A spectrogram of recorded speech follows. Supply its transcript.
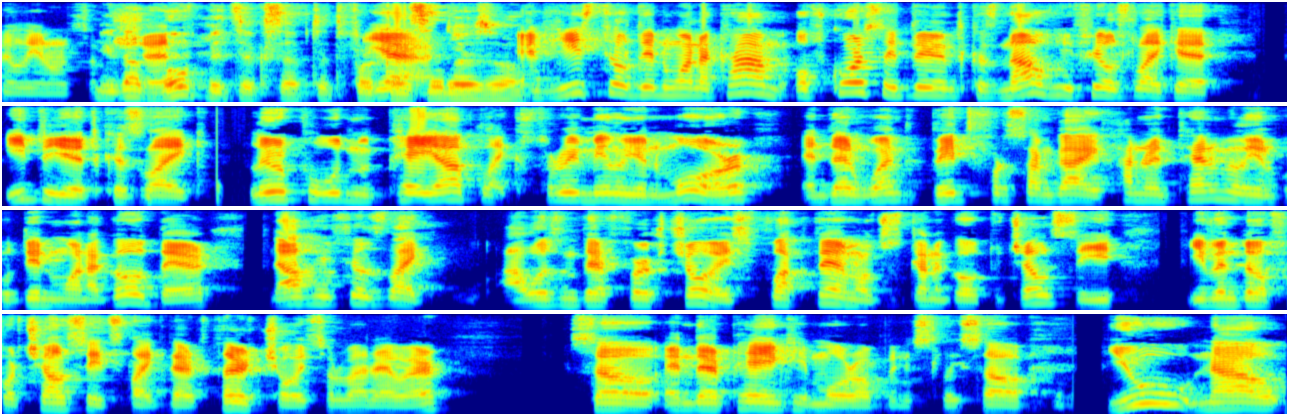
million or something. You got shit. both bids accepted for yeah. Caicedo as well. And he still didn't want to come. Of course they didn't, because now he feels like a idiot because like Liverpool wouldn't pay up like three million more and then went bid for some guy 110 million who didn't want to go there. Now he feels like I wasn't their first choice. Fuck them. I'm just gonna go to Chelsea, even though for Chelsea it's like their third choice or whatever. So and they're paying him more obviously. So you now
